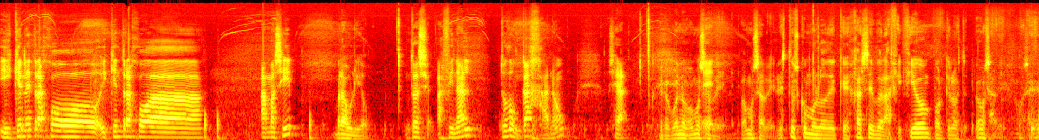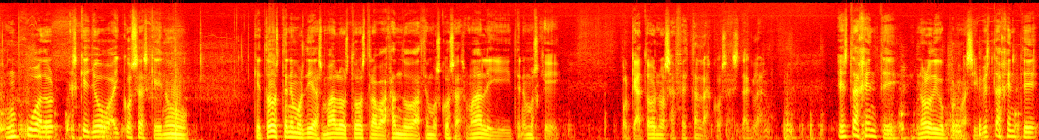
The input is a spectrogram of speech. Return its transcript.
¿Y quién le trajo. ¿Y quién trajo a. a Masip? Braulio. Entonces, al final, todo encaja, ¿no? O sea. Pero bueno, vamos a Eh, ver, vamos a ver. Esto es como lo de quejarse de la afición, porque los, vamos a ver, vamos a ver. Un jugador, es que yo hay cosas que no, que todos tenemos días malos, todos trabajando hacemos cosas mal y tenemos que, porque a todos nos afectan las cosas, está claro. Esta gente, no lo digo por masivo, esta gente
